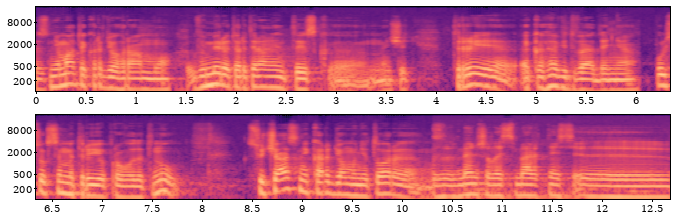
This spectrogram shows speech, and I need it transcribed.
знімати кардіограму, вимірювати артеріальний тиск, е, значить, три ЕКГ відведення, пульсоксиметрію проводити. Ну, сучасні кардіомонітори. Зменшилась смертність, е,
